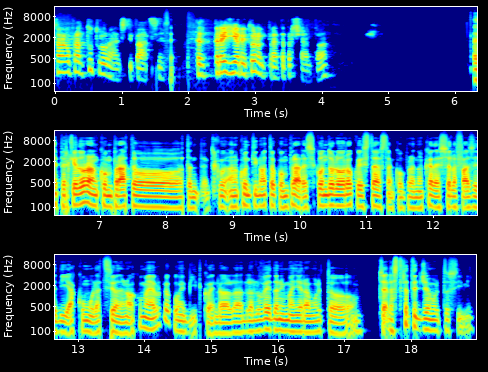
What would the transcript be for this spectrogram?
Stanno comprando tutto l'uranio, sti pazzi. Sì. Tre, tre year return il 30%, eh? È perché loro hanno comprato, hanno continuato a comprare. Secondo loro questa stanno comprando anche adesso è la fase di accumulazione, no? Come, proprio come Bitcoin, la, la- la- lo vedono in maniera molto... cioè la strategia è molto simile.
